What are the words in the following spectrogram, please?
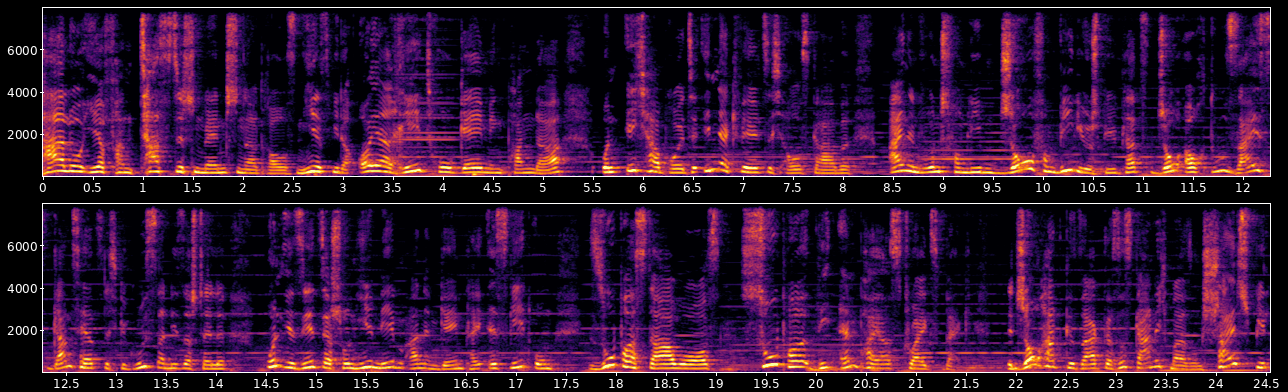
Hallo ihr fantastischen Menschen da draußen, hier ist wieder euer Retro Gaming Panda und ich habe heute in der Quält sich Ausgabe einen Wunsch vom lieben Joe vom Videospielplatz. Joe, auch du seist ganz herzlich gegrüßt an dieser Stelle und ihr seht es ja schon hier nebenan im Gameplay, es geht um Super Star Wars Super The Empire Strikes Back. Joe hat gesagt, das ist gar nicht mal so ein Scheißspiel,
